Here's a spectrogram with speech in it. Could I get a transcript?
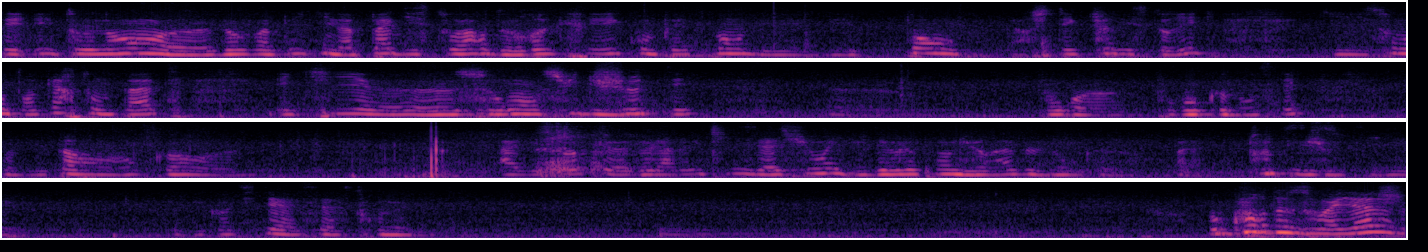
c'est étonnant dans un pays qui n'a pas d'histoire de recréer complètement des, pans d'architecture historique qui sont en carton-pâte et qui euh, seront ensuite jetés euh, pour, euh, pour recommencer. On n'est pas encore à l'époque de la réutilisation et du développement durable, donc voilà, tout est jeté, des quantités assez astronomiques. Au cours de ce voyage,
